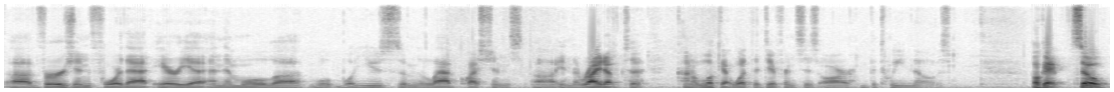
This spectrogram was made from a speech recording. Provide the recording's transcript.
uh, version for that area, and then we'll, uh, we'll, we'll use some of the lab questions uh, in the write-up to kind of look at what the differences are between those. Okay, so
